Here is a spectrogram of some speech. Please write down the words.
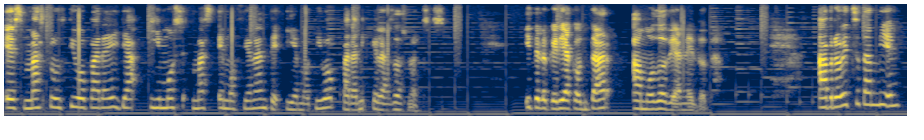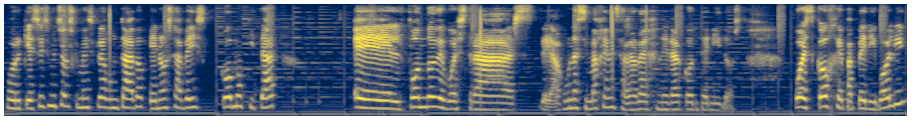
es más productivo para ella y más emocionante y emotivo para mí que las dos noches. Y te lo quería contar a modo de anécdota. Aprovecho también porque sois muchos los que me habéis preguntado que no sabéis cómo quitar el fondo de vuestras, de algunas imágenes a la hora de generar contenidos. Pues coge papel y boli,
